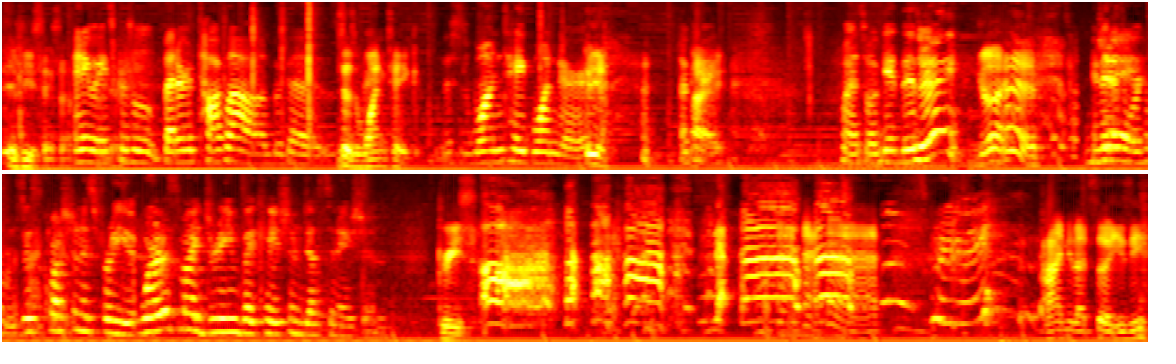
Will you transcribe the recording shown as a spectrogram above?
If you say so. Anyways, Okay. Crystal, better talk loud because This is one take. this is one take wonder. Yeah. Okay. Alright. Might as well get this right. Go ahead. If it work, this smack question is for you. Where is my dream vacation destination? Greece. Ah! Screaming. I knew that's so easy.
